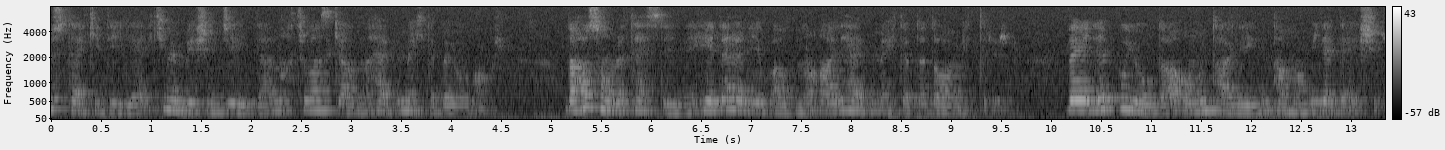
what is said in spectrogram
öz təkidi ilə 2005-ci ildə Naxçıvanski adına hərbi məktəbə yollanır. Daha sonra təhsilini Heydər Əliyev adına Ali Hərbi Məktəbdə davam etdirir və elə bu yolda onun taleyinin tamamilə dəyişir.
